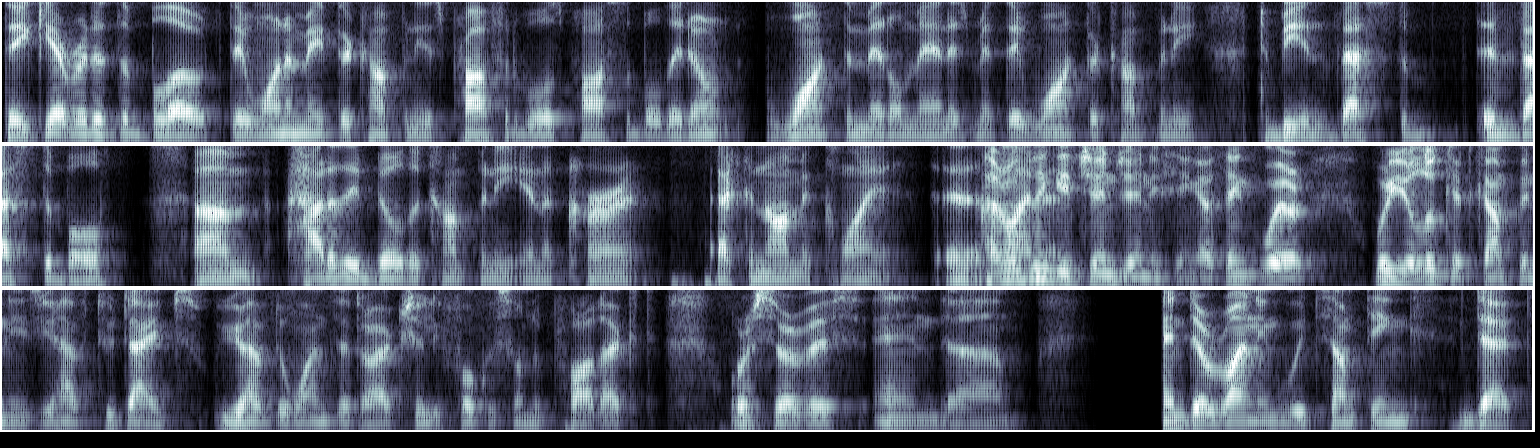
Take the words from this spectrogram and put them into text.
They get rid of the bloat. They want to make their company as profitable as possible. They don't want the middle management. They want their company to be invest- investable. Um, how do they build a company in a current economic client? Uh, I don't think it changed anything. I think where where you look at companies, you have two types. You have the ones that are actually focused on the product or service, and um, and they're running with something that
